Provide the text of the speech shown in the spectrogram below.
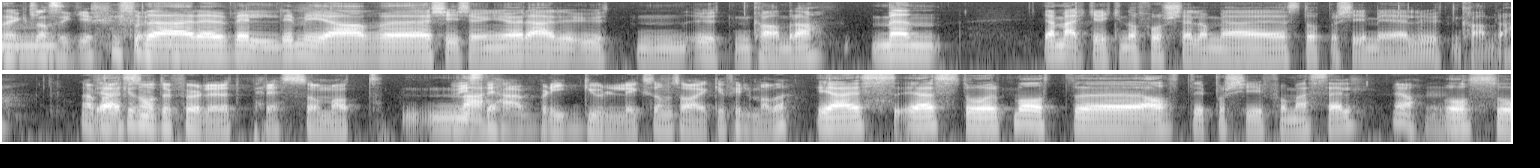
Det er en klassiker. Så det er eh, veldig mye av uh, skikjøringen gjør, er uten, uten kamera. Men jeg merker ikke noe forskjell om jeg står på ski med eller uten kamera. Nei, for det er Jeg ikke sånn at du føler et press om at hvis det her blir gull, liksom, så har jeg ikke filma det. Jeg, jeg står på en måte alltid på ski for meg selv, Ja. og så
